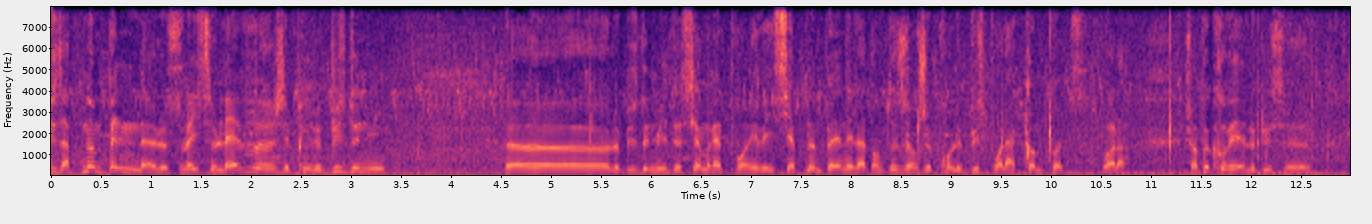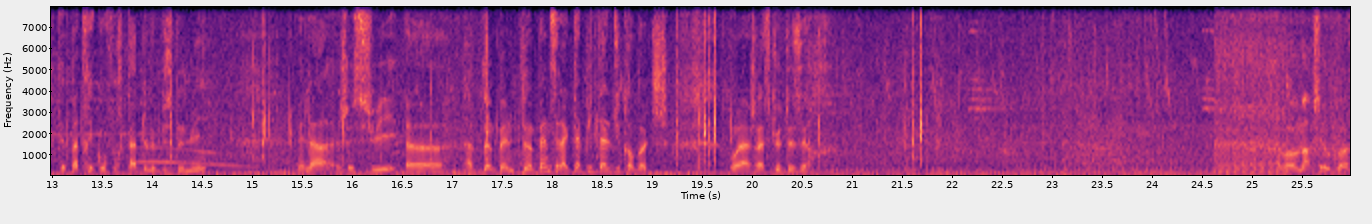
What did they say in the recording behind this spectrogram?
Suis à Phnom Penh, le soleil se lève, j'ai pris le bus de nuit. Euh, le bus de nuit de Siem Reap pour arriver ici à Phnom Penh et là dans deux heures je prends le bus pour la Kompot. Voilà. Je suis un peu crevé, le bus euh, pas très confortable le bus de nuit. Et là je suis euh, à Phnom Penh. Phnom Penh c'est la capitale du Cambodge. Voilà, je reste que deux heures. Ça va marcher ou quoi?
